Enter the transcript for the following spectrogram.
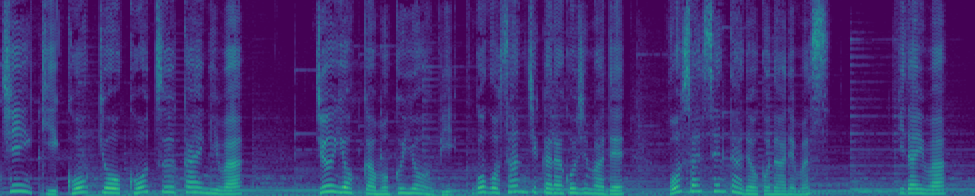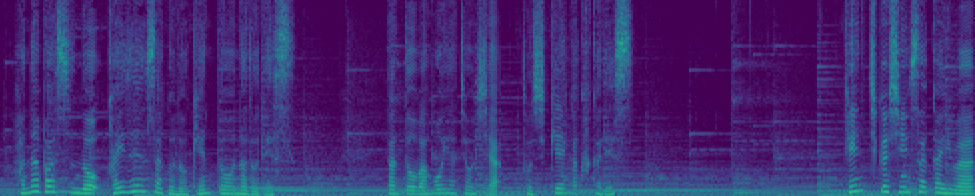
地域公共交通会議は14日木曜日午後3時から5時まで防災センターで行われます。議題は花バスの改善策の検討などです。担当は本屋庁舎都市計画課です。建築審査会は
